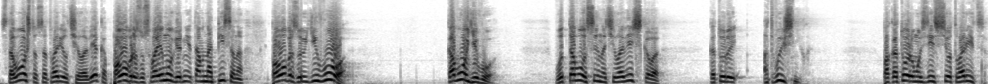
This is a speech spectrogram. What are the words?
с того, что сотворил человека по образу своему, вернее, там написано по образу его. Кого его? Вот того Сына Человеческого, который от Вышних, по которому здесь все творится.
